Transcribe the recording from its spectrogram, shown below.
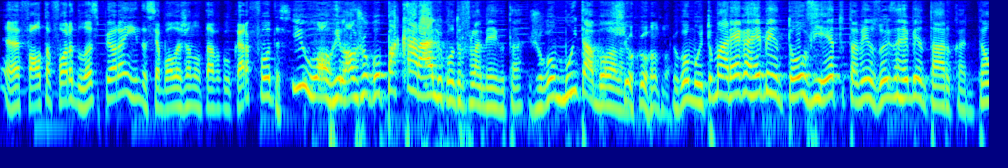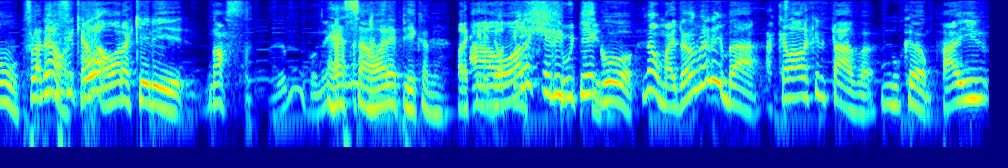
É, falta fora do lance, pior ainda. Se a bola já não tava com o cara, foda-se. E o Al Hilal jogou pra caralho contra o Flamengo, tá? Jogou muita bola. Jogou, mano. Jogou muito. O Marega arrebentou, o Vieto também, os dois arrebentaram, cara. Então, o Flamengo Não, ficou... aquela hora que ele. Nossa, eu não vou nem. Essa hora é pica, meu. A hora que ele a hora que ele pegou. Não, mas Dan vai lembrar. Aquela hora que ele tava no campo. Aí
